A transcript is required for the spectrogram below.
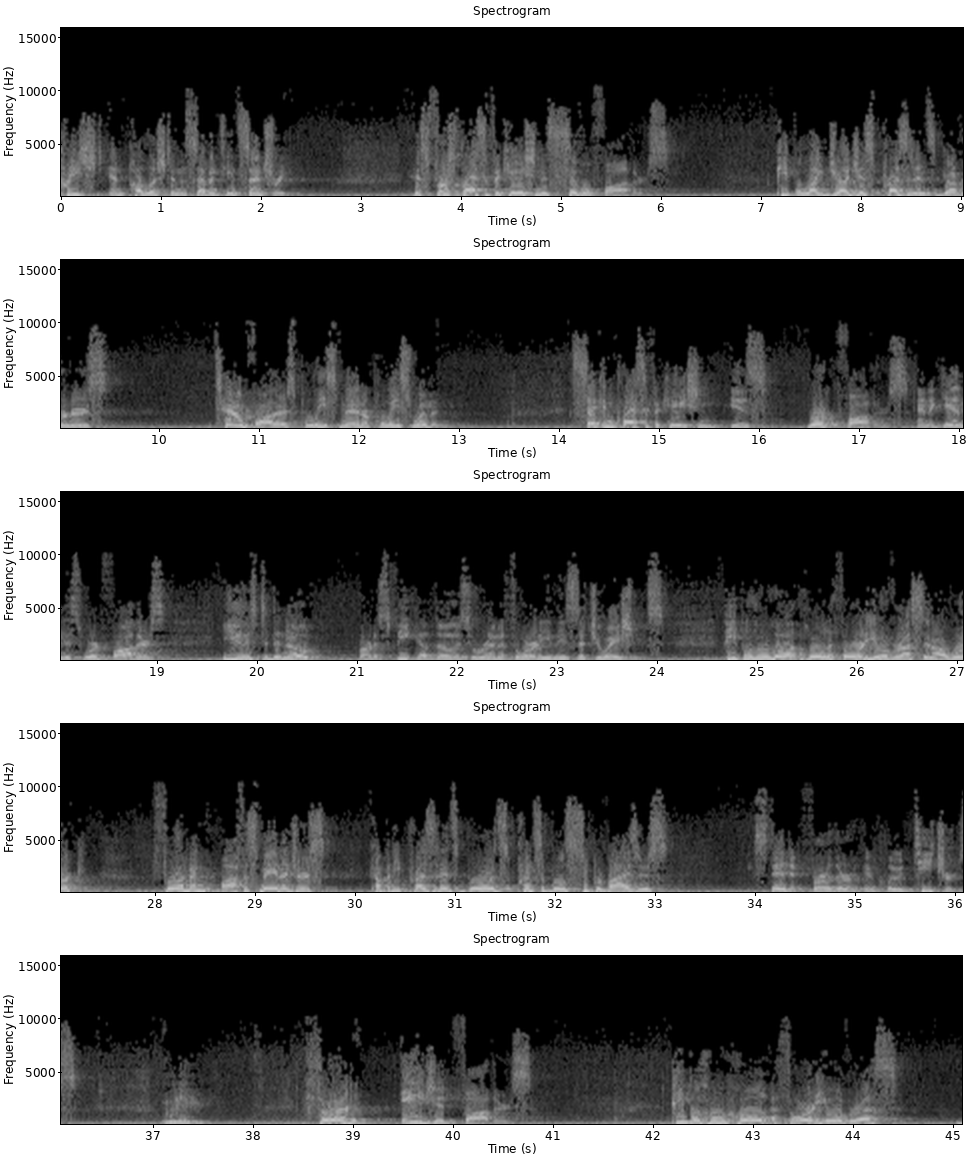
preached and published in the 17th century. His first classification is civil fathers. People like judges, presidents, governors, town fathers, policemen, or policewomen. Second classification is work fathers. And again, this word fathers used to denote or to speak of those who are in authority in these situations. People who hold authority over us in our work, foremen, office managers, company presidents, boards, principals, supervisors, extend it further, include teachers. Third, aged fathers. People who hold authority over us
